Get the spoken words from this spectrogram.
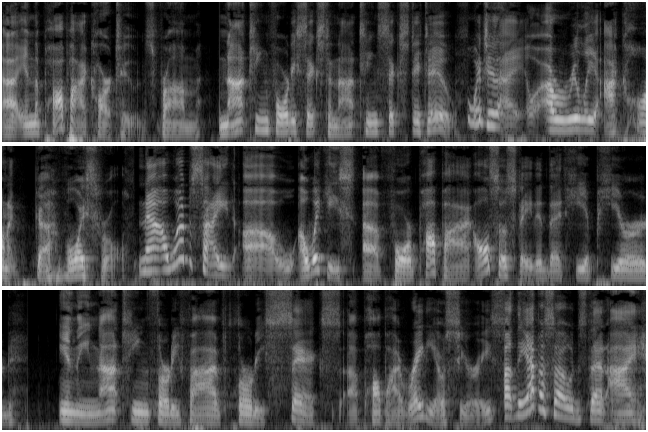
uh, in the Popeye cartoons from 1946 to 1962, which is a, a really iconic uh, voice role. Now, a website, uh, a wiki uh, for Popeye also stated that he appeared in the 1935-36 uh, Popeye radio series. But the episodes that I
